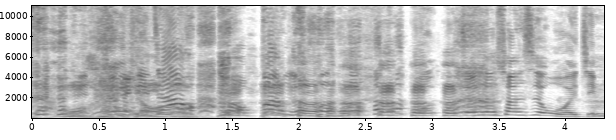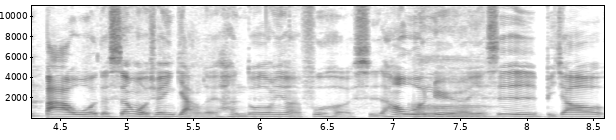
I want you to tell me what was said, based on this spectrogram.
家。哇，你这样好棒哦！我我觉得算是我已经把我的生活圈养了很多东西都很复合式，然后我女儿也是比较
